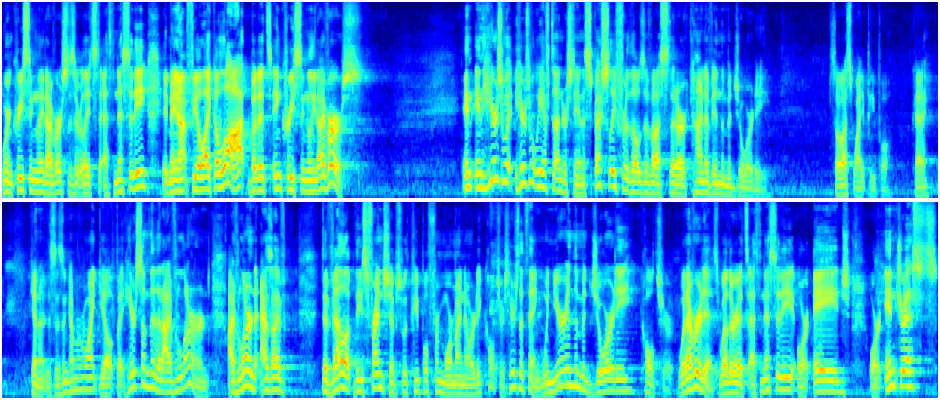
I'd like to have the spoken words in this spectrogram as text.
we're increasingly diverse as it relates to ethnicity. It may not feel like a lot, but it's increasingly diverse. And, and here's, what, here's what we have to understand, especially for those of us that are kind of in the majority. So, us white people, okay? Again, this isn't coming from white guilt, but here's something that I've learned. I've learned as I've developed these friendships with people from more minority cultures. Here's the thing when you're in the majority culture, whatever it is, whether it's ethnicity or age or interests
